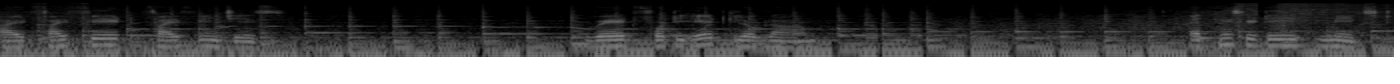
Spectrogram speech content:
Height 5 feet 5 inches weight 48 kilogram. Ethnicity mixed.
